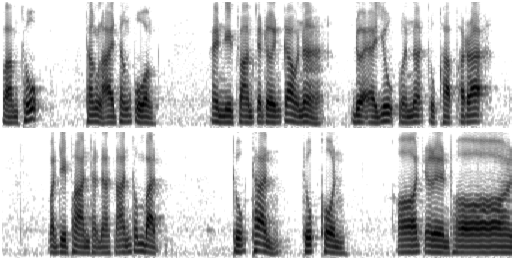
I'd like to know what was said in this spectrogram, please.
ความทุกข์ทั้งหลายทั้งปวง ให้มีความเจริญก้าวหน้า ด้วยอายุวันนะทุกขภระปฏิพานธนาสารสมบัติ ทุกท่านทุกคน ขอเจริญพร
